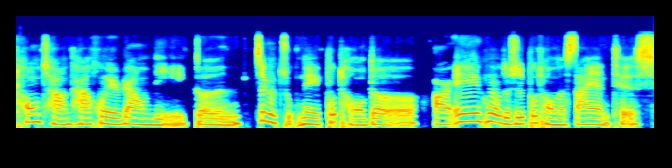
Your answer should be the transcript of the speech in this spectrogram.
通常它会让你跟这个组内不同的 RA 或者是不同的 Scientist，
